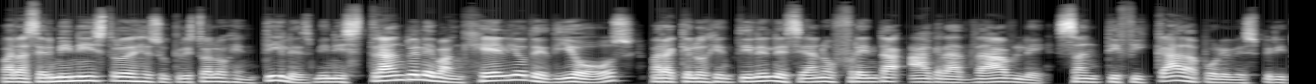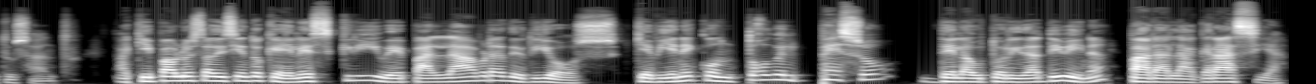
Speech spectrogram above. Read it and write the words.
para ser ministro de Jesucristo a los gentiles, ministrando el Evangelio de Dios para que los gentiles le sean ofrenda agradable, santificada por el Espíritu Santo. Aquí Pablo está diciendo que él escribe palabra de Dios que viene con todo el peso de la autoridad divina para la gracia,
